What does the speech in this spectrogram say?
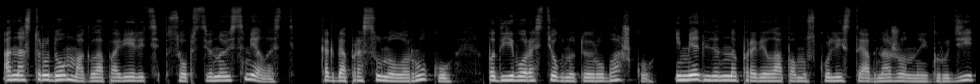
Она с трудом могла поверить в собственную смелость, когда просунула руку под его расстегнутую рубашку и медленно провела по мускулистой обнаженной груди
